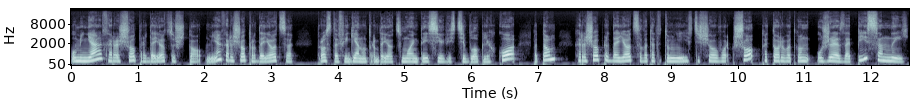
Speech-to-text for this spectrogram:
У меня хорошо продается что? У меня хорошо продается, просто офигенно продается мой интенсив вести блог легко. Потом хорошо продается вот этот у меня есть еще воркшоп, который вот он уже записанный,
